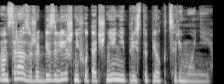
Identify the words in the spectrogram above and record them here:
он сразу же, без лишних уточнений, приступил к церемонии.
